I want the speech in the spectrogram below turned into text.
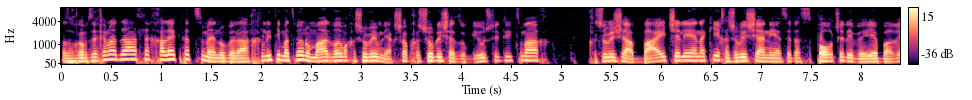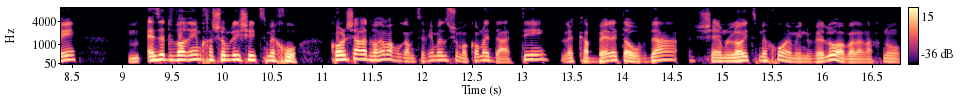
אז אנחנו גם צריכים לדעת לחלק את עצמנו ולהחליט עם עצמנו מה הדברים החשובים לי. עכשיו חשוב לי שהזוגיות שלי תצמח, חשוב לי שהבית שלי יהיה נקי, חשוב לי שאני אעשה את הספורט שלי ואהיה בריא. איזה דברים חשוב לי שיצמחו. כל שאר הדברים אנחנו גם צריכים באיזשהו מקום לדעתי לקבל את העובדה שהם לא יצמחו, הם ינבלו, אבל אנחנו,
